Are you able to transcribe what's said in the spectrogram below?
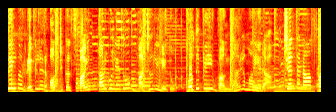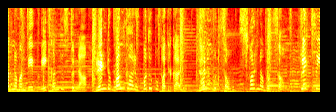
Silver regular articles పై తరుగులేదు మజూరీ లేదు. పొదుపే బంగారమాయరా చందన స్వర్ణ మందిర్ మీకందిస్తున్న రెండు బంగారు పొదుపు పథకాలు. Dhana Utsav Swarna Utsav. Flexi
